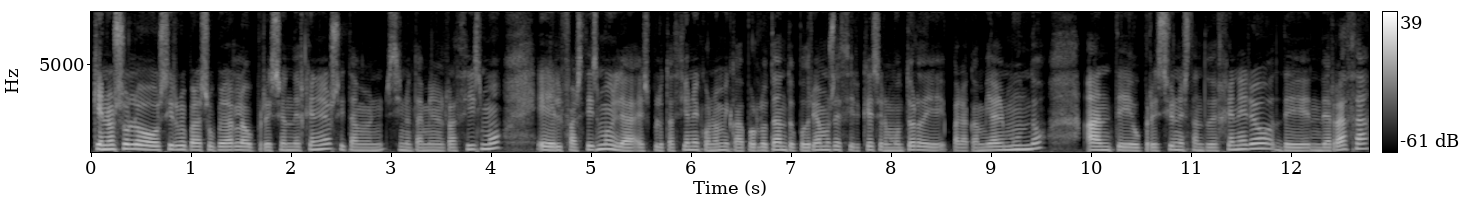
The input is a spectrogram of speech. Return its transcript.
que no solo sirve para superar la opresión de género, sino también el racismo, el fascismo y la explotación económica. Por lo tanto, podríamos decir que es el motor de, para cambiar el mundo ante opresiones tanto de género, de, raza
